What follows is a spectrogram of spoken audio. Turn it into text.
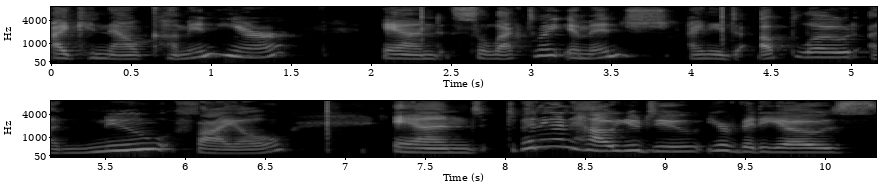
I can now come in here and select my image. I need to upload a new file. And depending on how you do your videos,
